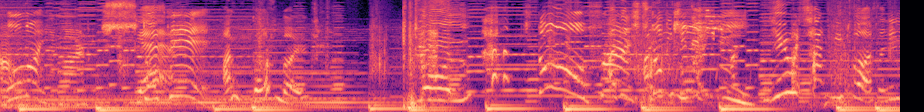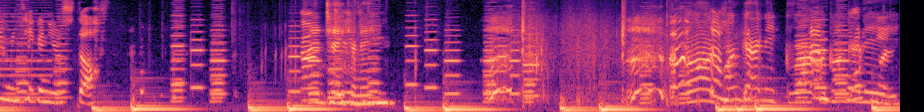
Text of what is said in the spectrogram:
Oh my No. Stop it! I'm God mode. LOL. Stop! Flash, stop killing me! You attacked me first. I didn't even take any of your stuff. I didn't take any. oh, I can't get any gra- I can't get any.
